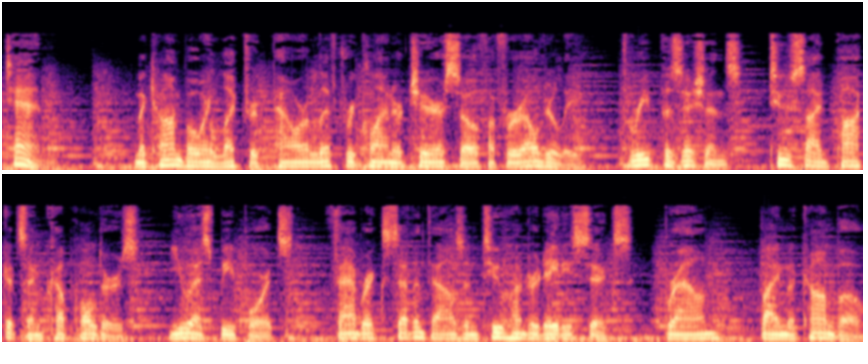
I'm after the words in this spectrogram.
Ten. MCombo Electric Power Lift Recliner Chair Sofa for Elderly, 3 positions, 2 side pockets and cup holders, USB ports, fabric 7286, brown, by MCombo.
